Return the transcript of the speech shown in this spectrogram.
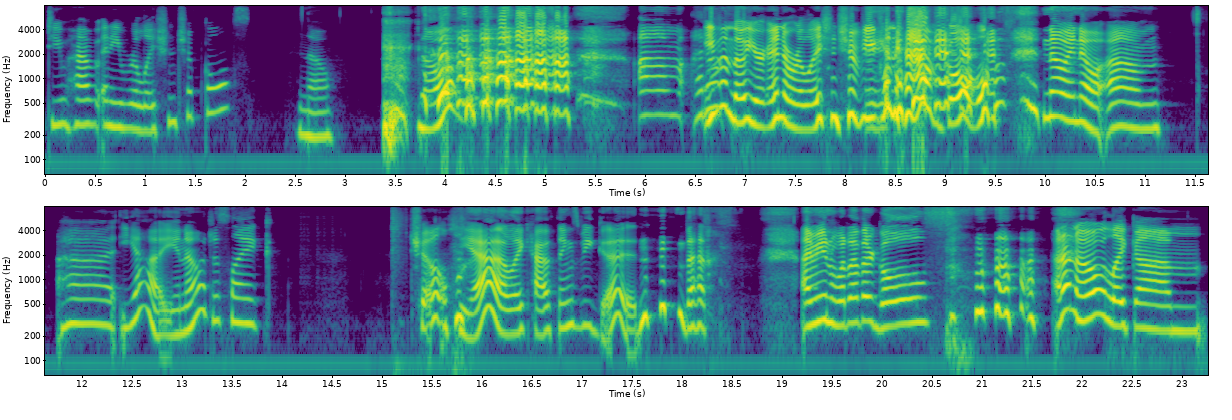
do you have any relationship goals? No. No. Um, Even though you're in a relationship, you can have goals. no, I know. Um, uh, yeah, you know, just like Chill. yeah, like have things be good. That's. I mean, what other goals? I don't know, like um,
